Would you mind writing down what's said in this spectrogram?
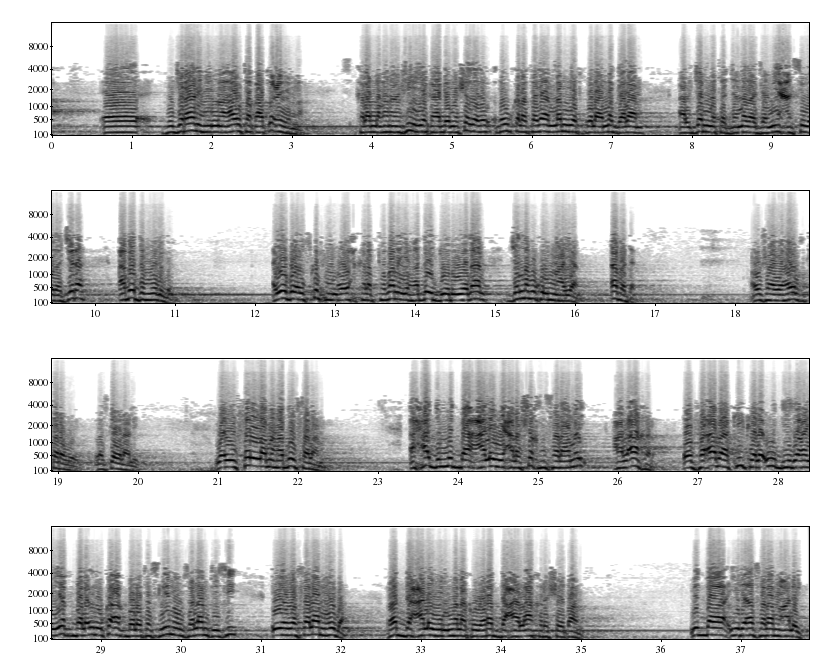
hujraanihimaa aw taqaatucihimaa kala maqnaanshihii iyo kala dhimashadeeda ku kala tagaan lam yadkhulaa ma galaan aljannata jannada jamiican si wada jira abaddan weligood. Ayagoo isku xun oo wax kala tabanaya hadday geeriyoodaan janno ku kulmahayaan abadan. Hawshaa waa hawl khatara wey laska ilaaliyo. Wain sallama hadduu salaamo. Axadun mid baa calayhi cala shaksi salaamay cala alaakhar oo fa abaa kii kale uu diido an yaqbala inuu ka aqbalo tasliimahu salaamtiisii iyo wa salaamahuba radda calayhi اlmalaku waradda cala alaakhir shayطaan mid baa yidhi assalaamu calayk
